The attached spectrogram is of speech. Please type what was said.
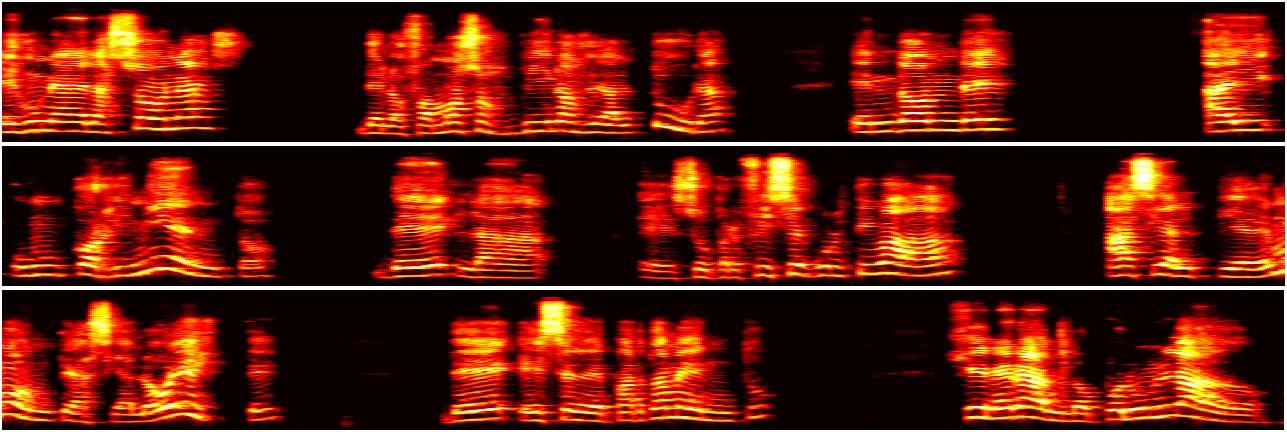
Es una de las zonas de los famosos vinos de altura, en donde hay un corrimiento de la eh, superficie cultivada hacia el pie de monte, hacia el oeste de ese departamento, generando, por un lado,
